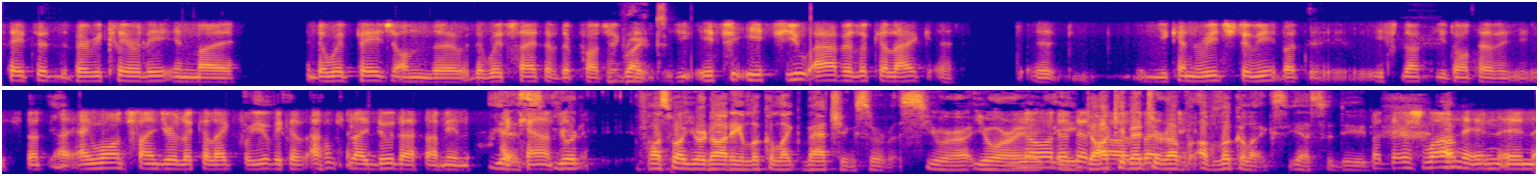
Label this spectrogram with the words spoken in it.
stated very clearly in my in the web page on the, the website of the project. Right. If if you have a lookalike, uh, uh, you can reach to me. But if not, you don't have. It's not. I, I, won't find your lookalike for you because how can I do that? I mean, yes, I can't. You're, Francois, you're not a lookalike matching service. You are you are no, a, a documenter all, of, of lookalikes. Yes, indeed. But there's one um, in in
